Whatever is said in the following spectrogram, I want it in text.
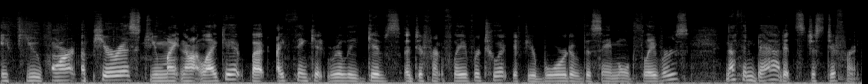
If you aren't a purist, you might not like it, but I think it really gives a different flavor to it if you're bored of the same old flavors. Nothing bad, it's just different.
